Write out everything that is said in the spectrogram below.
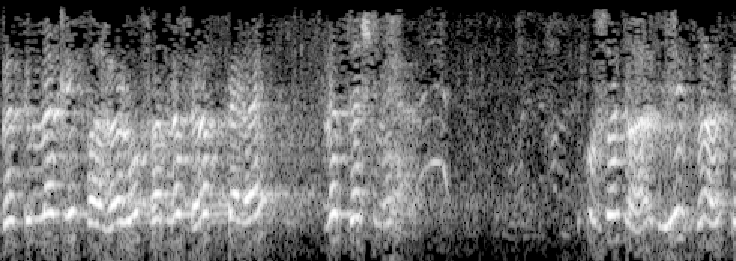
بیت اللہ کے پہاڑوں پر نہ درخت ہے، نہ چشمے ہیں اس وقت یہ تھا کہ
